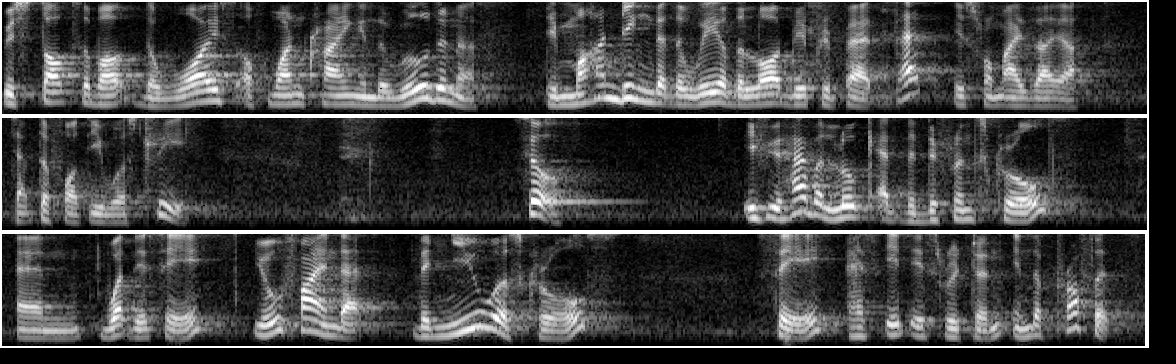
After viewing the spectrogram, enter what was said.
which talks about the voice of one crying in the wilderness, demanding that the way of the Lord be prepared, that is from Isaiah chapter 40, verse 3. So, if you have a look at the different scrolls and what they say, you'll find that the newer scrolls say, as it is written in the prophets.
